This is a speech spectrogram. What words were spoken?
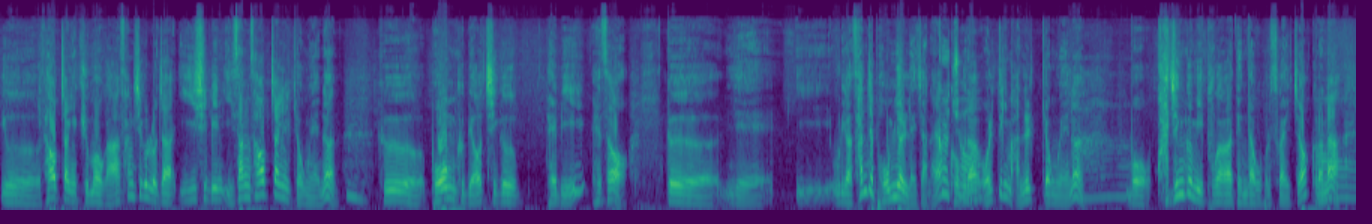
그 사업장의 규모가 상시 근로자 20인 이상 사업장일 경우에는 음. 그 보험급여 지급 대비해서 그 이제 이 우리가 산재 보험료를 내잖아요. 그렇죠. 그거보다 월등히 많을 경우에는 아. 뭐 과징금이 부과가 된다고 볼 수가 있죠. 그러나 어.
